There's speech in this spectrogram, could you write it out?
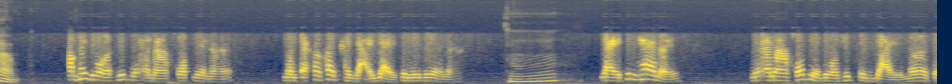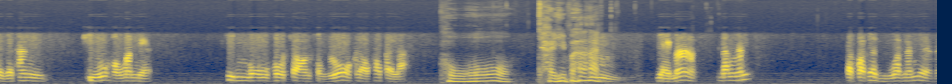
ครับทำให้ดวงอาทิตย์ในอนาคตเนี่ยนะฮะมันจะค่อยๆขยายใหญ่ขึ้นเรื่อยๆนะฮะอืมใหญ่ขึ้นแค่ไหน ในอนาคตเนี่ยดวงอาทิตย์จะใหญ่มากจนกระทั่งผิวของมันเนี่ยกินวงโคจรของโลกเราเข้าไปละโหใหญ่มากอืมใหญ่มาก ดังนั้น แต่ก่อนจะถึงวันนั้นเนี่ย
